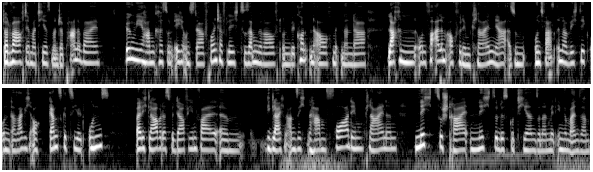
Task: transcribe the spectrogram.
dort war auch der Matthias Manjapane bei. Irgendwie haben Chris und ich uns da freundschaftlich zusammengerauft und wir konnten auch miteinander lachen und vor allem auch für den Kleinen, ja. Also uns war es immer wichtig und da sage ich auch ganz gezielt uns, weil ich glaube, dass wir da auf jeden Fall ähm, die gleichen Ansichten haben, vor dem Kleinen nicht zu streiten, nicht zu diskutieren, sondern mit ihm gemeinsam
